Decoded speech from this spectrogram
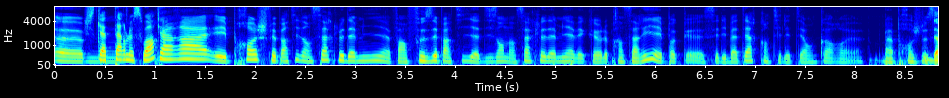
Euh, Jusqu'à tard le soir. Cara est proche, fait partie d'un cercle d'amis, enfin faisait partie il y a 10 ans d'un cercle d'amis avec euh, le prince Harry, à époque euh, célibataire quand il était encore euh, bah, proche de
